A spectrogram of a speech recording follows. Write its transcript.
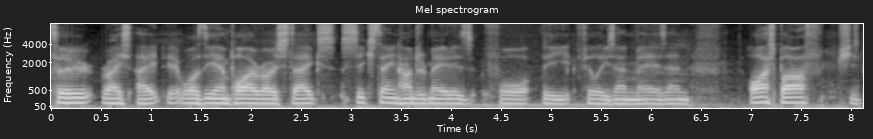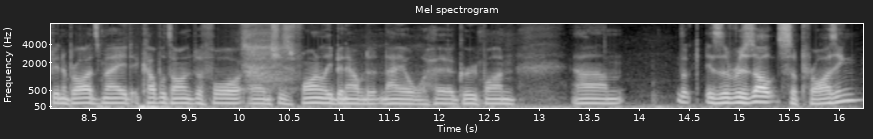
to race eight. It was the Empire Rose Stakes, 1600 metres for the fillies and mares. And Ice Bath, she's been a bridesmaid a couple times before, and she's finally been able to nail her Group One. Um, look, is the result surprising?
